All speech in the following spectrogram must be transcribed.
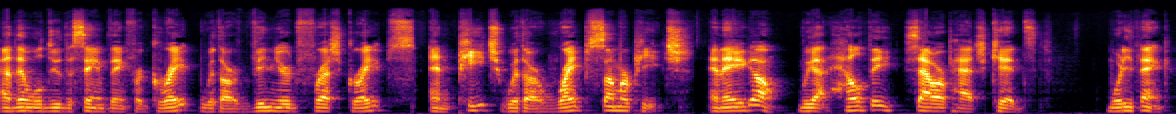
And then we'll do the same thing for grape with our vineyard fresh grapes and peach with our ripe summer peach. And there you go. We got healthy Sour Patch Kids. What do you think?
